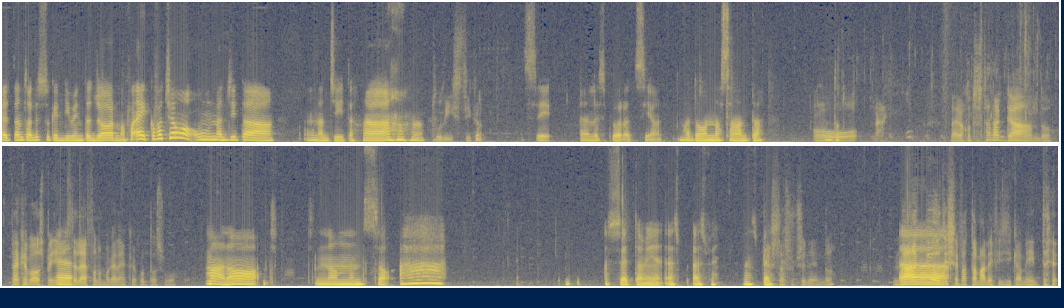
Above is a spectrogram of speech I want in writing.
Cioè, tanto adesso che diventa giorno. Fa- ecco, facciamo una gita. Una gita. Ah, Turistica. sì, all'esplorazione. Madonna santa. Oh. Dai, Dai, ma quanto sta laggando? Perché volevo spegnere Eh. il telefono, magari anche colpa sua. Ma no, non, non so. Ah! Aspettami, asp- aspe- Che aspetta. sta succedendo? Lag o Eh. ti sei fatta male fisicamente?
